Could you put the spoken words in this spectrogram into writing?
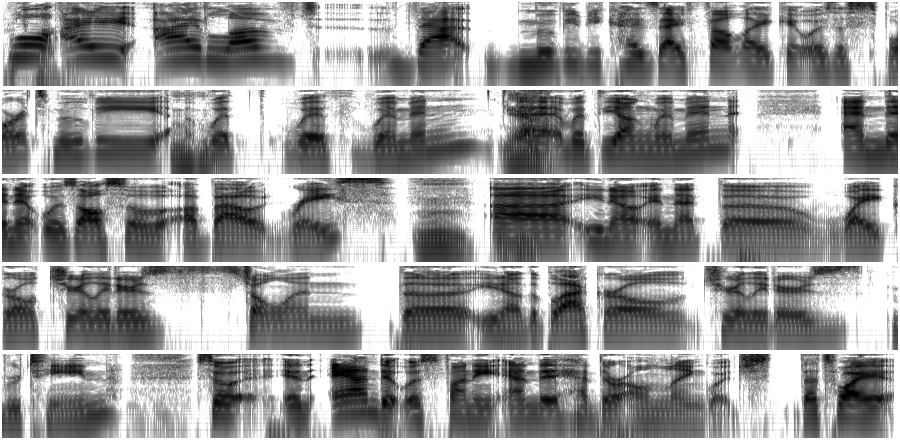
Pitch Well, Perfect? I I loved that movie because I felt like it was a sports movie with with women, Yeah. uh, with young women, and then it was also about race. Uh, you know, in that the white girl cheerleaders stolen the you know the black girl cheerleaders routine. So and and it was funny, and they had their own language. That's why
